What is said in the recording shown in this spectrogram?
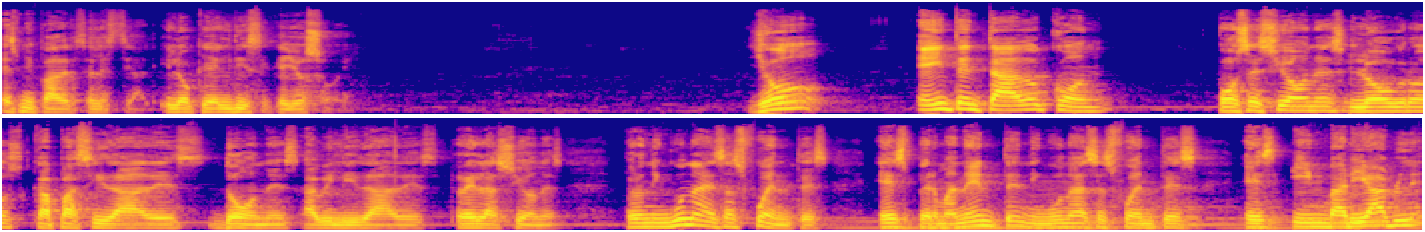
es mi Padre Celestial y lo que Él dice que yo soy. Yo he intentado con posesiones, logros, capacidades, dones, habilidades, relaciones, pero ninguna de esas fuentes es permanente, ninguna de esas fuentes es invariable,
